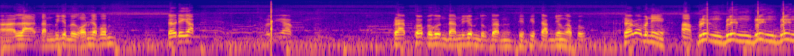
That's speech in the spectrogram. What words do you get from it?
อ่าลาท่านผู้ชมไปก่อนครับผมสวัสดีครับ สวัสดีครับ ครับขอบพระคุณท่านผู้ชมทุกท่านที่ติดตามชมครับผมคแล้วแบบนี้อะบลึงบลึงบลึงบลึง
